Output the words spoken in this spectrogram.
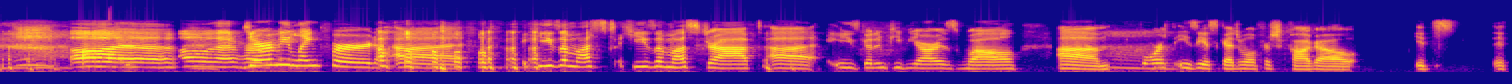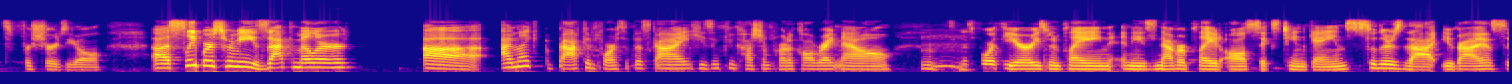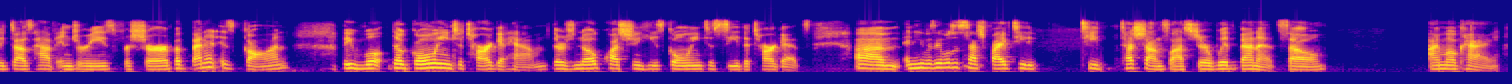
oh, that hurt. Jeremy Langford. Uh, he's a must. He's a must draft. Uh, he's good in PPR as well. Um, fourth easiest schedule for Chicago. It's it's for sure deal. Uh, sleepers for me: Zach Miller. Uh, I'm like back and forth with this guy. He's in concussion protocol right now. Mhm. It's his fourth year he's been playing, and he's never played all 16 games. So there's that, you guys. So he does have injuries for sure. But Bennett is gone. They will. They're going to target him. There's no question he's going to see the targets. Um, and he was able to snatch five t- t- touchdowns last year with Bennett. So I'm okay.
